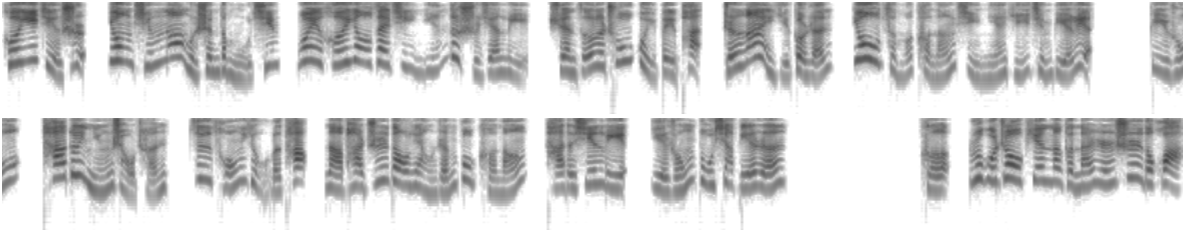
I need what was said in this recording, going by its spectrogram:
何以解释用情那么深的母亲为何要在几年的时间里选择了出轨背叛？真爱一个人，又怎么可能几年移情别恋？比如他对宁少臣，自从有了他，哪怕知道两人不可能，他的心里也容不下别人。可如果照片那个男人是的话，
